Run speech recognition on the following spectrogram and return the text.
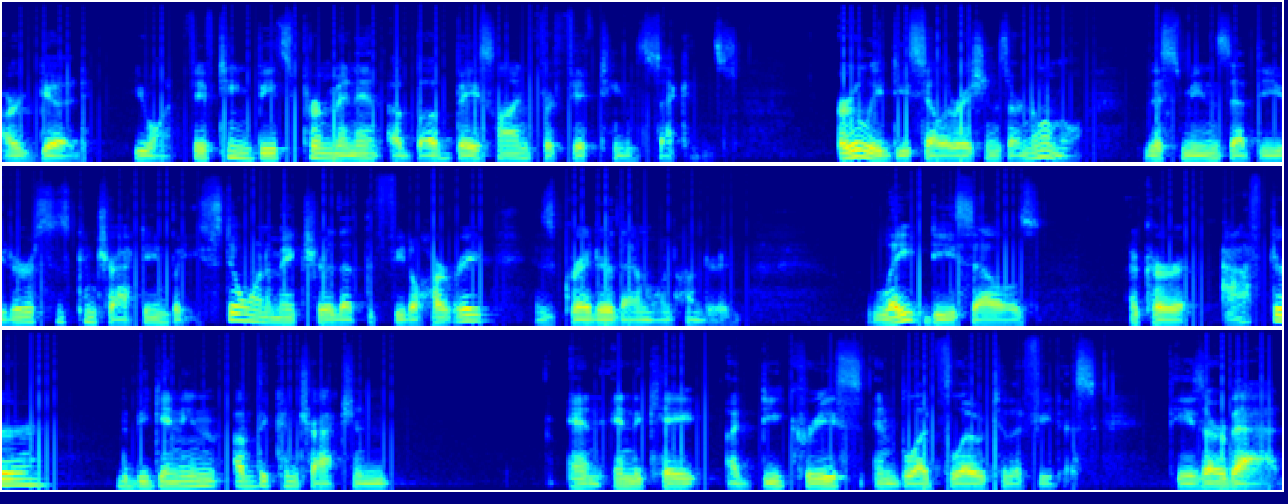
are good. You want 15 beats per minute above baseline for 15 seconds. Early decelerations are normal. This means that the uterus is contracting, but you still want to make sure that the fetal heart rate is greater than 100. Late decels occur after the beginning of the contraction and indicate a decrease in blood flow to the fetus. These are bad.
